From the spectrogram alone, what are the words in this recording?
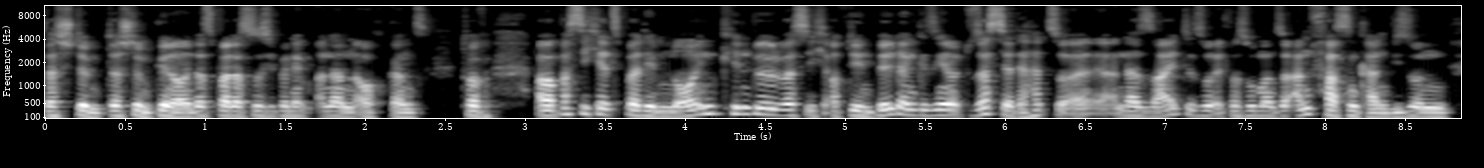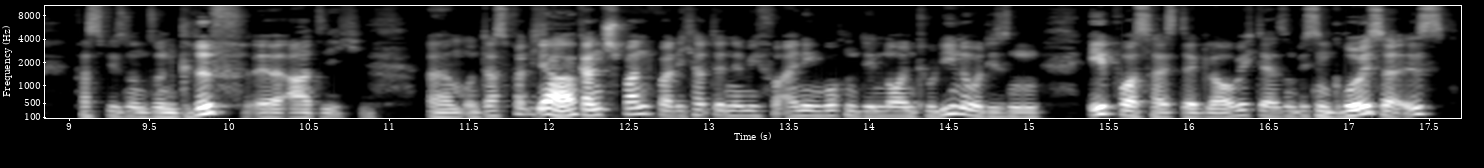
Das stimmt, das stimmt, genau. Und das war das, was ich bei dem anderen auch ganz toll fand. Aber was ich jetzt bei dem neuen Kindle, was ich auf den Bildern gesehen habe, du sagst ja, der hat so an der Seite so etwas, wo man so anfassen kann, wie so ein, fast wie so ein, so ein Griff äh, artig. Ähm, und das fand ich ja. ganz spannend, weil ich hatte nämlich vor einigen Wochen den neuen Tolino, diesen Epos heißt der, glaube ich, der so ein bisschen größer ist,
